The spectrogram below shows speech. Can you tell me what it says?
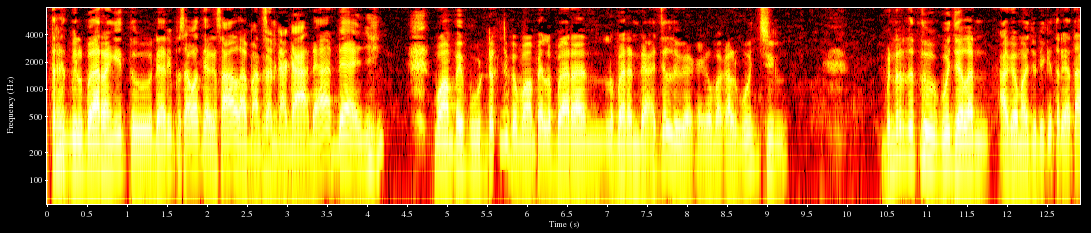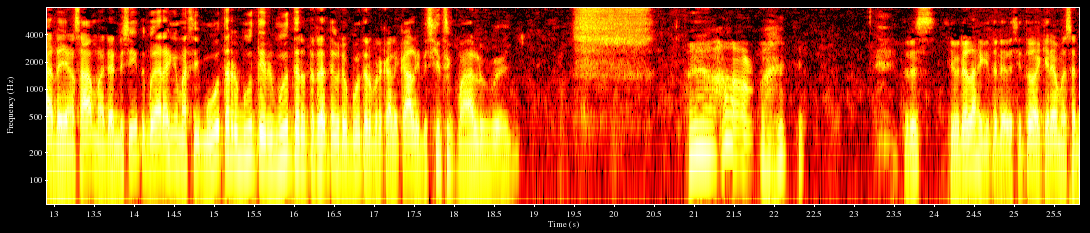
treadmill barang itu dari pesawat yang salah. Pantesan kagak ada ada ini mau sampai budek juga mau sampai lebaran lebaran dajal juga kagak bakal muncul bener deh tuh gue jalan agak maju dikit ternyata ada yang sama. Dan di situ barangnya masih muter muter muter. Ternyata udah muter berkali-kali. Di situ malu gue terus ya udahlah gitu. Dari situ akhirnya mesen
